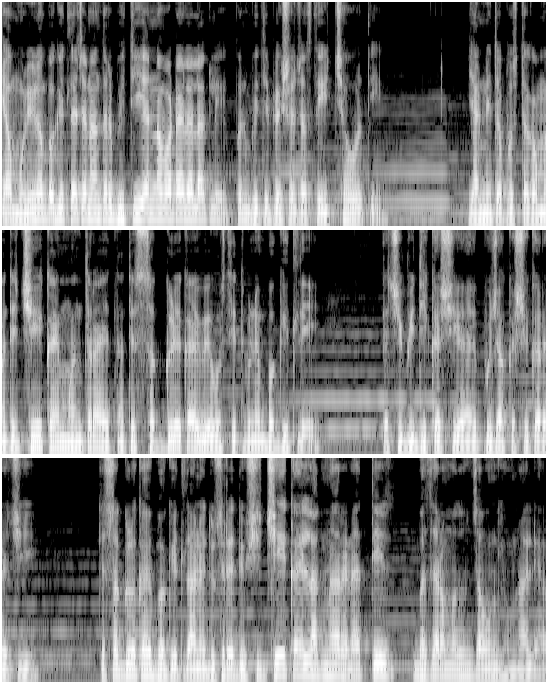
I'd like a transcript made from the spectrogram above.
या मुलीनं बघितल्याच्या नंतर भीती यांना वाटायला लागली पण भीतीपेक्षा जास्त इच्छा होती. यांनी त्या पुस्तकामध्ये जे काही मंत्र आहेत ना ते सगळे काही व्यवस्थितपणे बघितले. त्याची विधी कशी आहे पूजा कशी करायची ते सगळं काही बघितलं आणि दुसऱ्या दिवशी जे काही लागणार आहे ना ते बाजारामधून जाऊन घेऊन आल्या.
